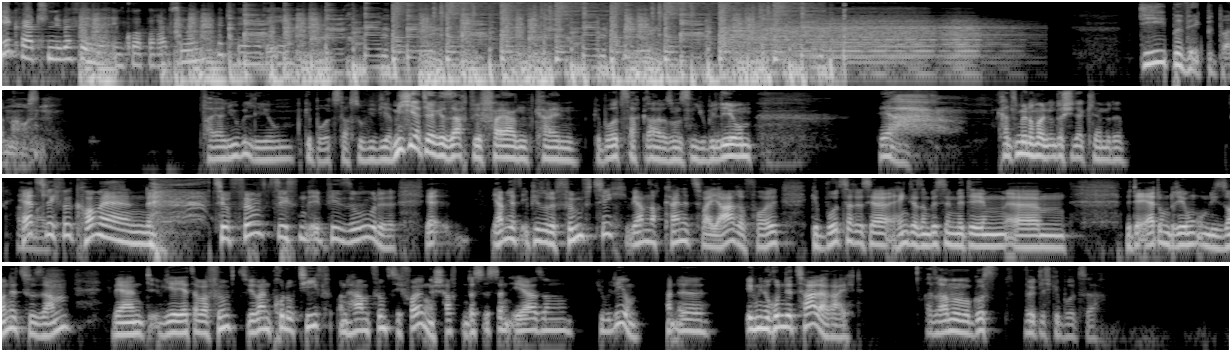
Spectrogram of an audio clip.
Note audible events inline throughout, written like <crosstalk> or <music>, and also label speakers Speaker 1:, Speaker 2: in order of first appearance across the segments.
Speaker 1: Wir quatschen über Filme in Kooperation mit filme.de.
Speaker 2: Die Bewegtbild Bandenhausen. Feiern Jubiläum, Geburtstag, so wie wir. Michi hat ja gesagt, wir feiern keinen Geburtstag gerade, sondern es ist ein Jubiläum. Ja, kannst du mir nochmal den Unterschied erklären, bitte?
Speaker 3: Herzlich willkommen <laughs> zur 50. Episode. Ja, wir haben jetzt Episode 50, wir haben noch keine zwei Jahre voll. Geburtstag ist ja, hängt ja so ein bisschen mit dem, ähm, mit der Erdumdrehung um die Sonne zusammen, während wir jetzt aber 50, wir waren produktiv und haben 50 Folgen geschafft und das ist dann eher so ein Jubiläum. Hat eine, irgendwie eine runde Zahl erreicht.
Speaker 2: Also haben wir im August wirklich Geburtstag.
